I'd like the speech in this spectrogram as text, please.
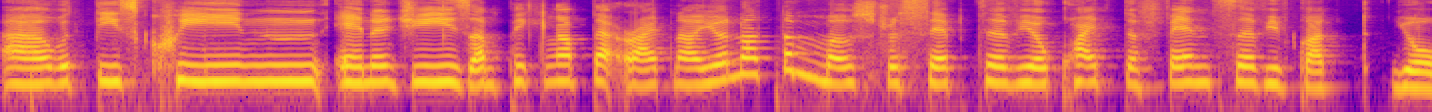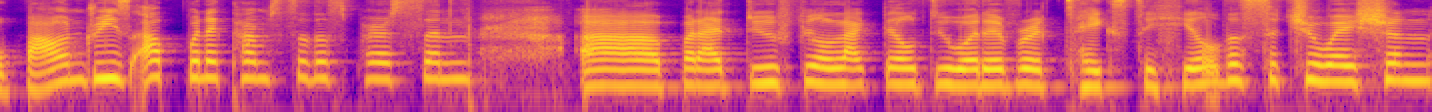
uh, with these queen energies. I'm picking up that right now. You're not the most receptive. You're quite defensive. You've got your boundaries up when it comes to this person. Uh, but I do feel like they'll do whatever it takes to heal the situation,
